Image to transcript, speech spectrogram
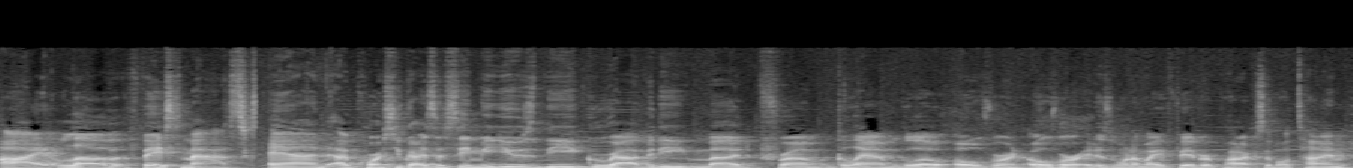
I love face masks. And of course you guys have seen me use the Gravity Mud from GlamGlow over and over. It is one of my favorite products of all time.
